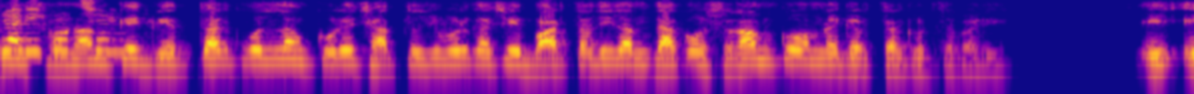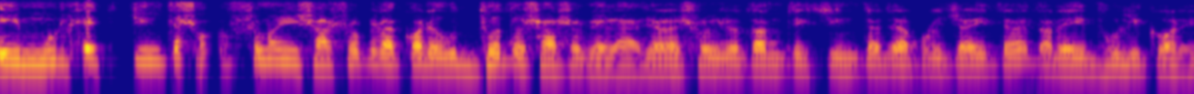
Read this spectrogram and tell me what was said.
জারি করছেন? সোনামকে গ্রেপ্তার করলাম করে ছাত্র যুবর কাছে বার্তা দিলাম দেখো সোনামকেও আমরা গ্রেপ্তার করতে পারি। এই এই মূর্খের চিন্তা সবসময় শাসকরা করে উদ্ধত শাসকেরা। যারা চিন্তা যারা পরিচালিত হয় তারা এই ভুলই করে।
